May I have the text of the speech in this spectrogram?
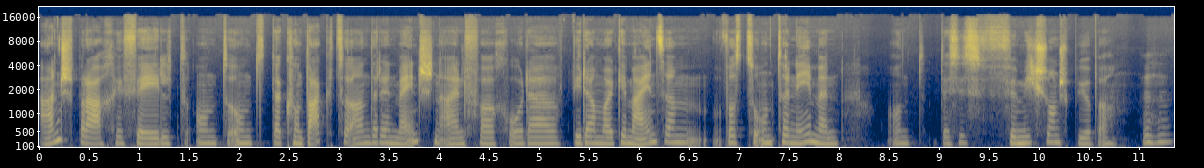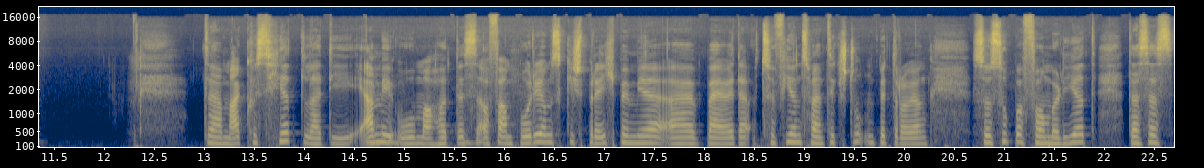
Ansprache fehlt und, und der Kontakt zu anderen Menschen einfach oder wieder mal gemeinsam was zu unternehmen. Und das ist für mich schon spürbar. Mhm. Der Markus Hirtler, die Ermi-Oma, hat das auf einem Podiumsgespräch bei mir äh, bei der, zur 24-Stunden-Betreuung so super formuliert, dass es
